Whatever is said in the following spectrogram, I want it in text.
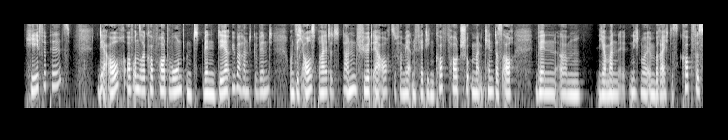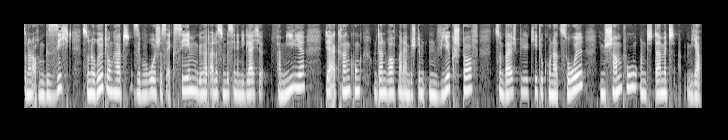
Hefepilz, der auch auf unserer Kopfhaut wohnt. Und wenn der Überhand gewinnt und sich ausbreitet, dann führt er auch zu vermehrten fettigen Kopfhautschuppen. Man kennt das auch, wenn ähm, ja man nicht nur im Bereich des Kopfes, sondern auch im Gesicht so eine Rötung hat, seborrhoisches Exem, gehört alles so ein bisschen in die gleiche Familie der Erkrankung und dann braucht man einen bestimmten Wirkstoff, zum Beispiel Ketoconazol im Shampoo und damit ja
